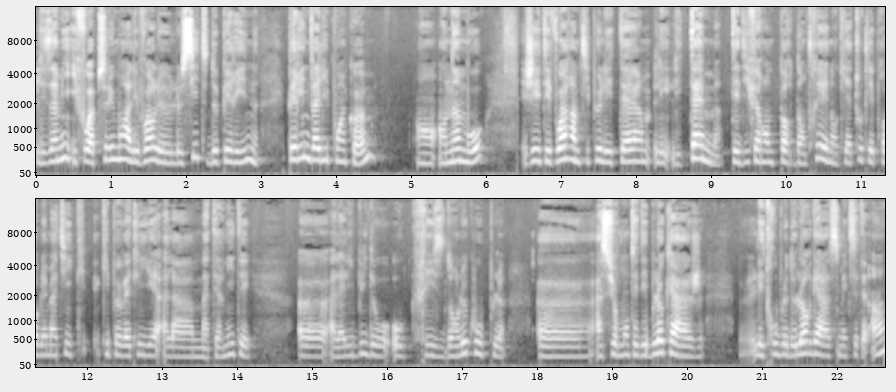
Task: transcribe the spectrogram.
Les amis, il faut absolument aller voir le, site de Perrine, perrinevalley.com, en, en, un mot. J'ai été voir un petit peu les termes, les, les thèmes des différentes portes d'entrée. Donc, il y a toutes les problématiques qui peuvent être liées à la maternité, euh, à la libido, aux crises dans le couple, euh, à surmonter des blocages, euh, les troubles de l'orgasme, etc. Hein,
